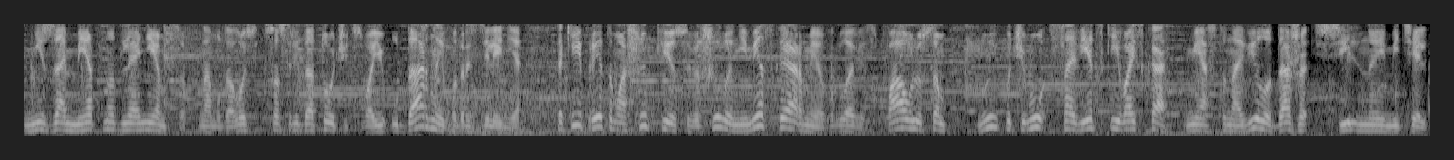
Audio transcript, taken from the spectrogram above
незаметно для немцев нам удалось сосредоточить свои ударные подразделения, какие при этом ошибки совершила немецкая армия во главе с Паулюсом, ну и почему советские войска не остановила даже сильная метель?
